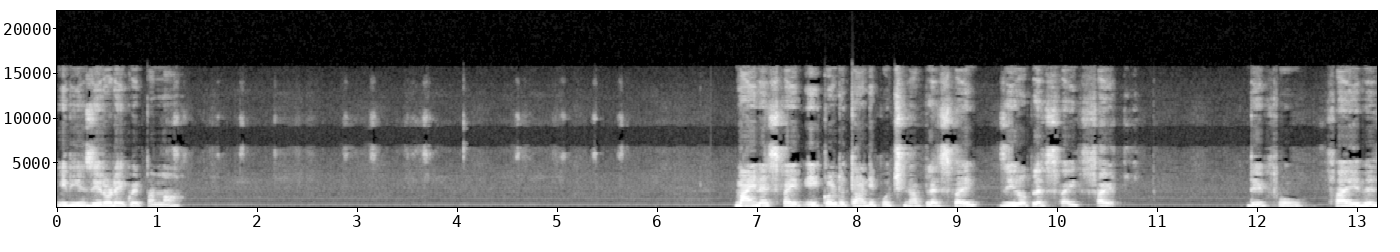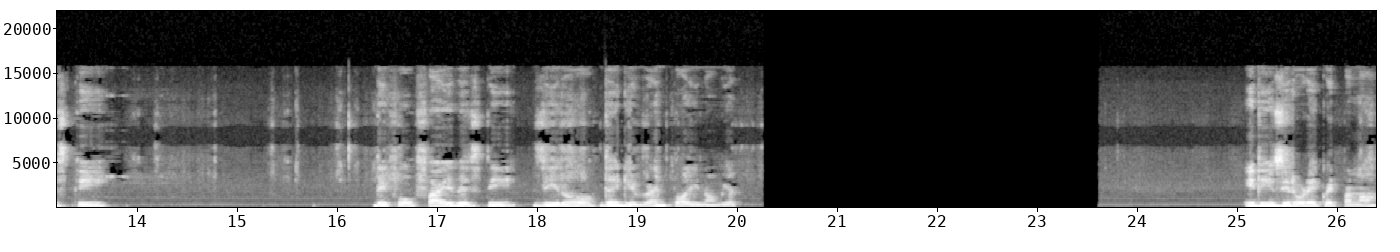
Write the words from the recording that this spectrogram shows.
இதையும் ஜீரோட equate பண்ணலாம் minus 5 equal to தாண்டி போச்சுன்னா plus 5 0 plus 5 5 therefore 5 is the Therefore, 5 is the zero of the given polynomial. இதையும் ஜீரோட equate பண்ணலாம்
